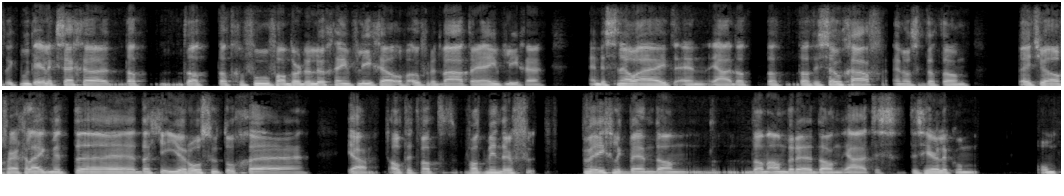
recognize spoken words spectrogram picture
ik moet eerlijk zeggen, dat, dat, dat gevoel van door de lucht heen vliegen of over het water heen vliegen. En de snelheid. En ja, dat, dat, dat is zo gaaf. En als ik dat dan, weet je wel, vergelijk met uh, dat je in je rolstoel toch uh, ja, altijd wat, wat minder bewegelijk ben dan, dan anderen, dan ja, het is, het is heerlijk om, om,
